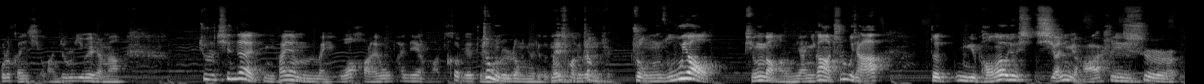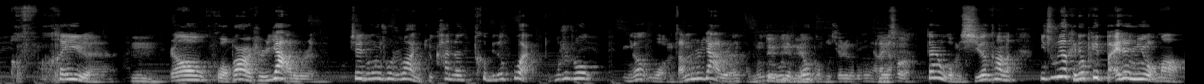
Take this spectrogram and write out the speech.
不是很喜欢？就是因为什么？就是现在你发现美国好莱坞拍电影嘛，特别政治正确这个东西，没错，就是政治，种族要平等怎么样？你看啊，蜘蛛侠的女朋友就喜欢女孩是、嗯。是黑人，嗯，然后伙伴是亚洲人，这东西说实话，你就看着特别的怪，不是说你看我们咱们是亚洲人，肯定这东西对对对没有种族歧视这个东西来，没错，但是我们习惯看了，你蜘蛛侠肯定配白人女友嘛。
